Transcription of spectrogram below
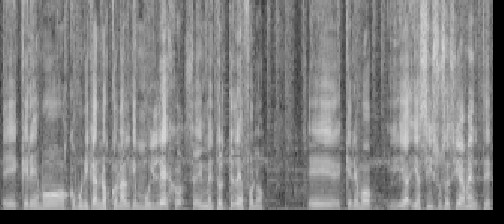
Eh, queremos comunicarnos con alguien muy lejos, se inventó el teléfono. Eh, queremos y, así sucesivamente.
